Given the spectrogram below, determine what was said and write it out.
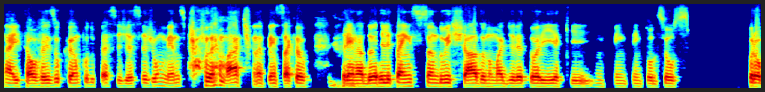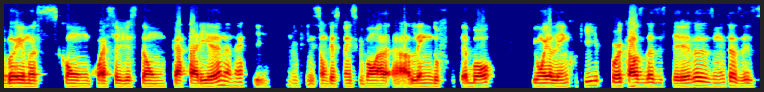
Aí talvez o campo do PSG seja o menos problemático, né? Pensar que o treinador ele está ensanduichado numa diretoria que, enfim, tem todos os seus problemas com, com essa gestão catariana, né? Que, enfim, são questões que vão a, além do futebol e um elenco que, por causa das estrelas, muitas vezes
